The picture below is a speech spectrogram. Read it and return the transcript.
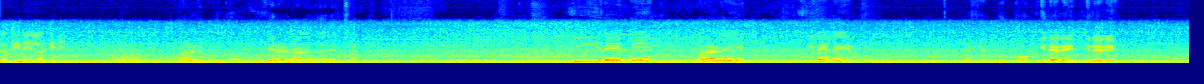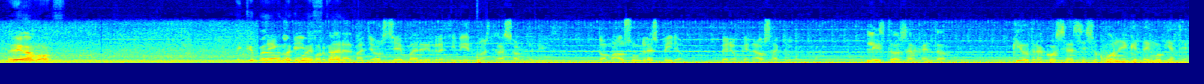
Lo tiene, lo tiene. ¡Órale, puto! ¡Gírele a la derecha! ¡Gírele! ¡Órale! ¡Gírele! Eje puto, gírele, gírele. Ya llegamos. ¿Y qué pedo Tengo onda? que ¿Cómo informar al mayor Shepard y recibir nuestras órdenes. Tomaos un respiro, pero quedaos aquí. Listo, sargento. ¿Qué otra cosa se supone que tengo que hacer?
